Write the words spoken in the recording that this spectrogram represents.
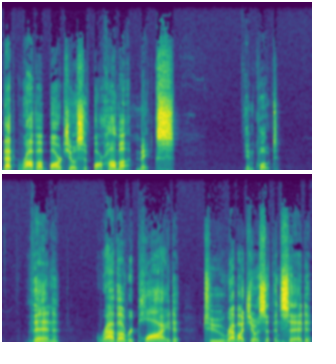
that Rava bar Joseph bar Hama makes. End quote. Then Rava replied to Rabbi Joseph and said,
